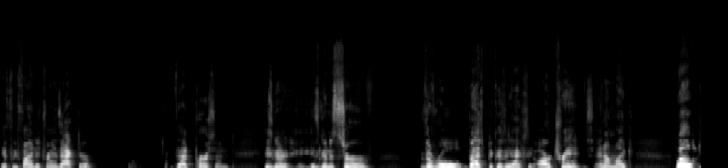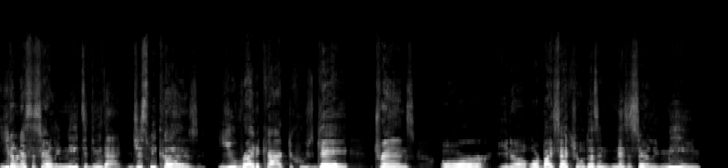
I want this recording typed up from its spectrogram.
if we find a trans actor, that person is going to is going to serve the role best because they actually are trans. And I'm like, well, you don't necessarily need to do that. Just because you write a character who's gay, trans, or, you know, or bisexual doesn't necessarily mean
